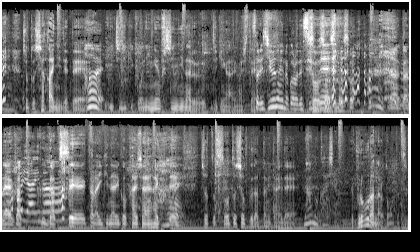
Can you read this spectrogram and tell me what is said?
ちょっと社会に出て、はい。一時期こう人間不信になる時期がありまして。それ10代の頃ですそうよね。そうそうそうなんかね学生からいきなりこう会社に入って、はいちょっと相当ショックだったみたいで。何の会社に？プロボーラーになろうと思ったんですよ。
